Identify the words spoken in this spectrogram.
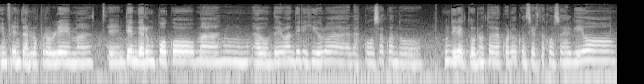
enfrentar los problemas, entender un poco más mm, a dónde van dirigidas las cosas cuando un director no está de acuerdo con ciertas cosas del guion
